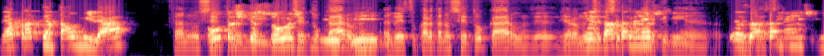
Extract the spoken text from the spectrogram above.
né, para tentar humilhar tá no outras pessoas. De, setor caro, e, né? Às vezes o cara está no setor caro, geralmente exatamente, é do setor caro que vem. Exatamente. Assim.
